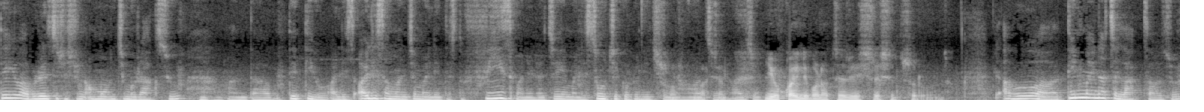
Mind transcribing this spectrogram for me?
त्यही हो अब रेजिस्ट्रेसन अमाउन्ट चाहिँ म राख्छु। अन्त अब त्यति हो। अहिले अहिलेसम्म चाहिँ मैले त्यस्तो फिज भनेर चाहिँ मैले सोचेको पनि छुइनँ हजुर हजुर। यो कहिलेबाट चाहिँ रेजिस्ट्रेसन सुरु हुन्छ? अब तिन महिना चाहिँ लाग्छ हजुर।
